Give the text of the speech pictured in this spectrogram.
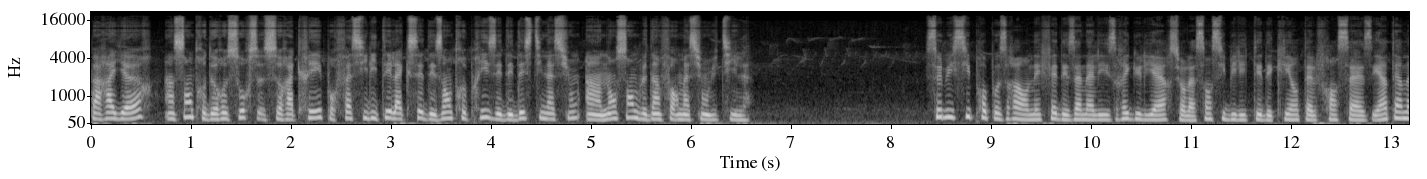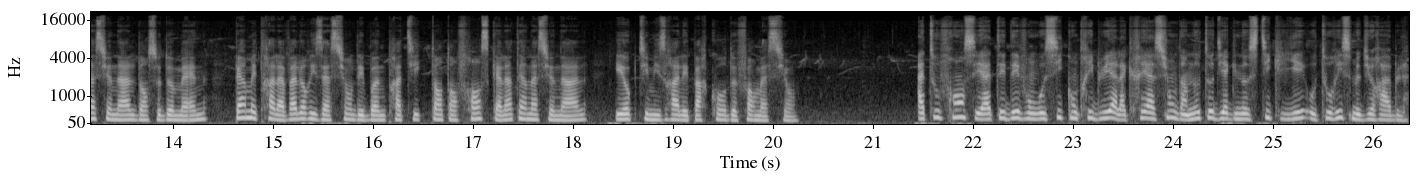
Par ailleurs, un centre de ressources sera créé pour faciliter l'accès des entreprises et des destinations à un ensemble d'informations utiles. Celui-ci proposera en effet des analyses régulières sur la sensibilité des clientèles françaises et internationales dans ce domaine, permettra la valorisation des bonnes pratiques tant en France qu'à l'international, et optimisera les parcours de formation. Atout France et ATD vont aussi contribuer à la création d'un autodiagnostic lié au tourisme durable.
